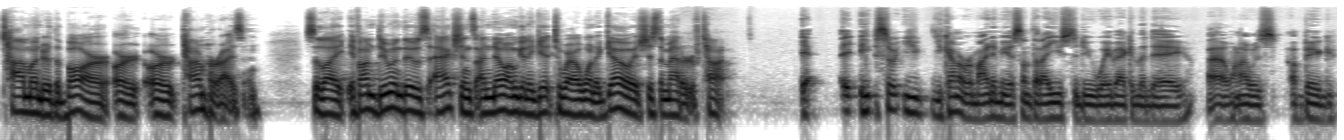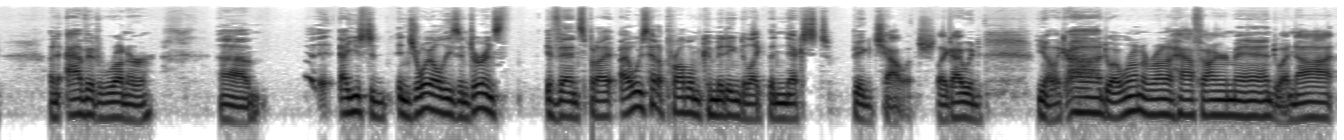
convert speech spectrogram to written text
time under the bar or, or time horizon. So like, if I'm doing those actions, I know I'm going to get to where I want to go. It's just a matter of time. Yeah. So you you kind of reminded me of something I used to do way back in the day uh, when I was a big, an avid runner. Um, I used to enjoy all these endurance events, but I, I always had a problem committing to like the next big challenge. Like I would, you know, like, ah, do I want to run a half Ironman? Do I not?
